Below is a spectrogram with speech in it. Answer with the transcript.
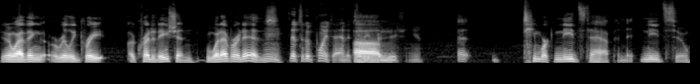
you know having a really great accreditation, whatever it is, Mm, that's a good point to add it to Um, the accreditation. Yeah. teamwork needs to happen. It needs to.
